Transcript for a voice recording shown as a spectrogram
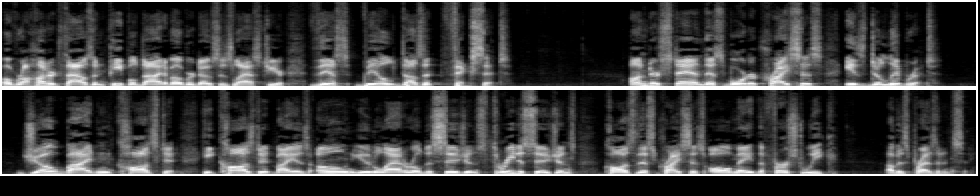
Over 100,000 people died of overdoses last year. This bill doesn't fix it. Understand this border crisis is deliberate. Joe Biden caused it. He caused it by his own unilateral decisions. Three decisions caused this crisis, all made the first week of his presidency.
